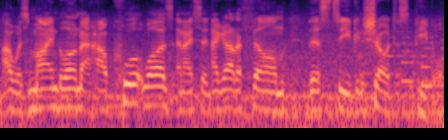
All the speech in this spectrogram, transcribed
I was mind blown about how cool it was, and I said, I gotta film this so you can show it to some people.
